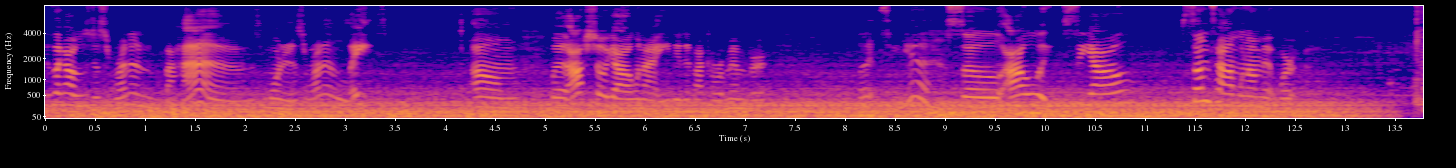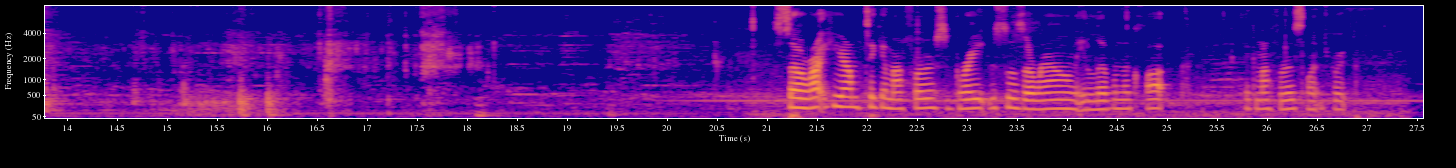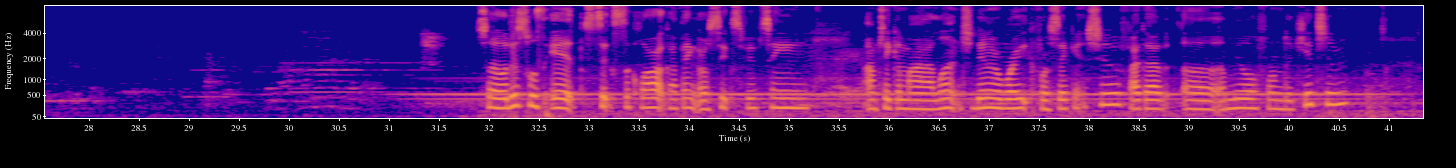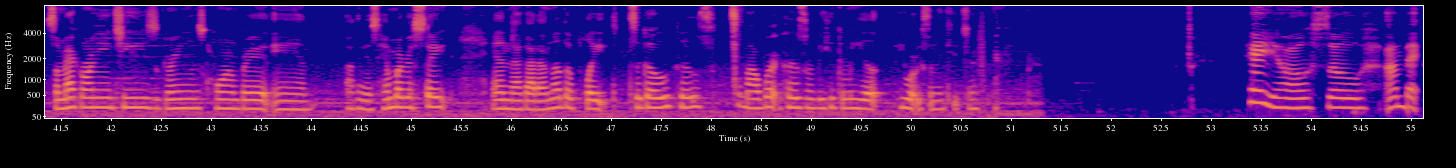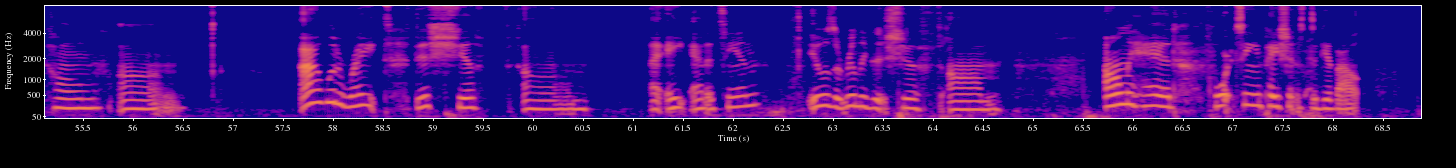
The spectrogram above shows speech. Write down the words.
it's like I was just running behind this morning. It's running late um but i'll show y'all when i eat it if i can remember. But yeah so i will see y'all sometime when i'm at work. So right here i'm taking my first break. This was around 11 o'clock. Taking my first lunch break So this was at 6 o'clock, I think, or 6.15. I'm taking my lunch dinner break for second shift. I got uh, a meal from the kitchen, some macaroni and cheese, greens, cornbread, and I think it's hamburger steak. And I got another plate to go because my work husband be hooking me up. He works in the kitchen. hey y'all, so I'm back home. Um, I would rate this shift um an 8 out of 10. It was a really good shift. Um, I only had 14 patients to give out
